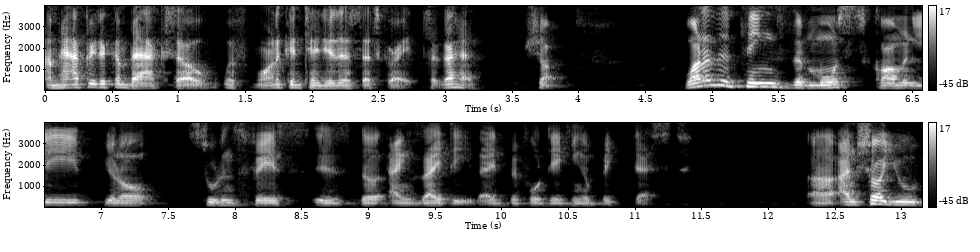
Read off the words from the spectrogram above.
I'm happy to come back. So if you want to continue this that's great. So go ahead. Sure. One of the things that most commonly you know students face is the anxiety right before taking a big test. Uh, i'm sure you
